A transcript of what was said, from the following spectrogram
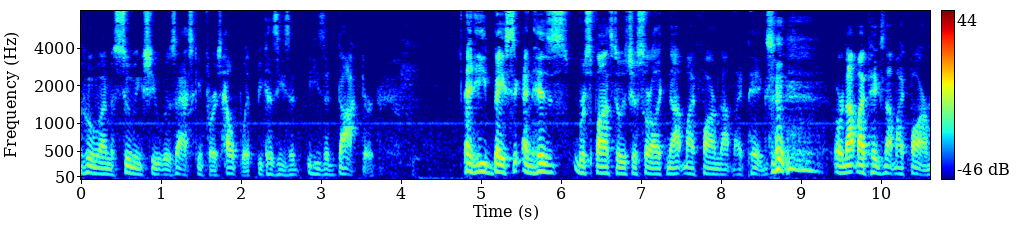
who I'm assuming she was asking for his help with because he's a he's a doctor. And he basic and his response to it was just sort of like, "Not my farm, not my pigs," or "Not my pigs, not my farm."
